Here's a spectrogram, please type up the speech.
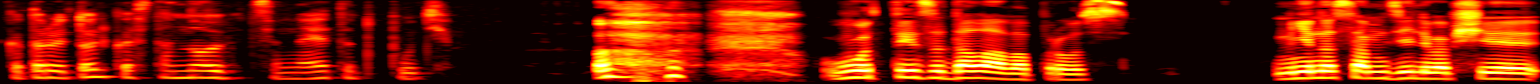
которые только становятся на этот путь? Вот ты задала вопрос. Мне на самом деле вообще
